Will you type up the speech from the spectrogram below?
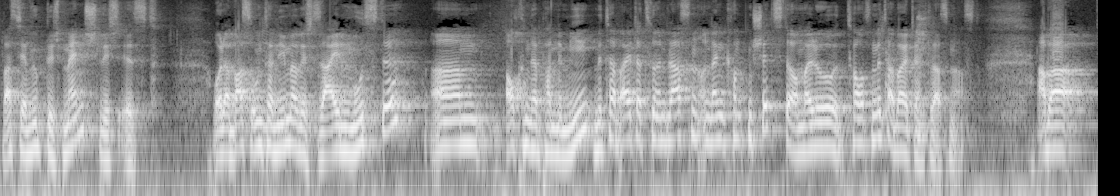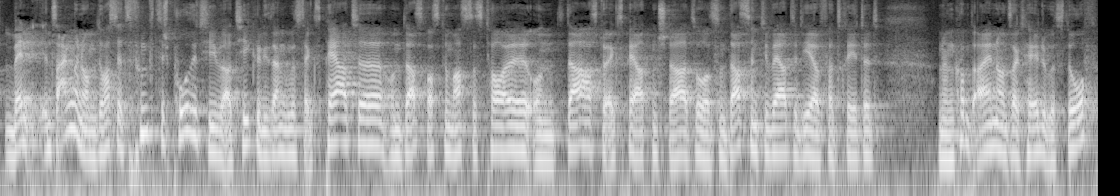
was ja wirklich menschlich ist oder was unternehmerisch sein musste, ähm, auch in der Pandemie, Mitarbeiter zu entlassen und dann kommt ein Shitstorm, weil du 1000 Mitarbeiter entlassen hast. Aber wenn, jetzt angenommen, du hast jetzt 50 positive Artikel, die sagen, du bist Experte und das, was du machst, ist toll und da hast du Expertenstatus und das sind die Werte, die er vertretet. Und dann kommt einer und sagt, hey, du bist doof.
